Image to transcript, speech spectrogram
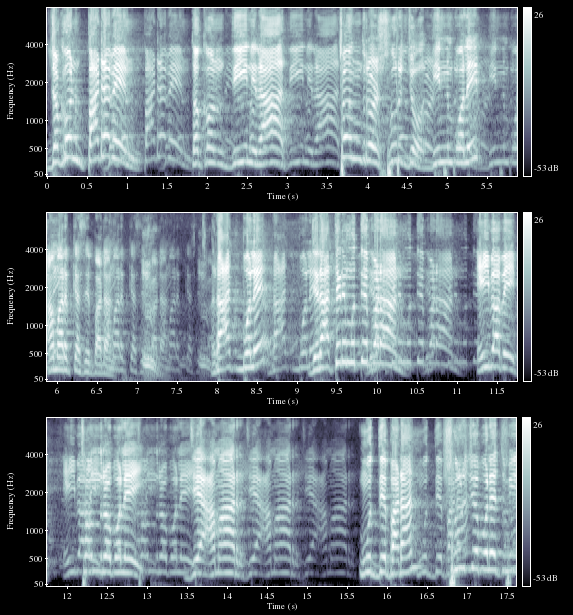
যখন পাঠাবেন পাঠাবেন তখন দিন রাত চন্দ্র সূর্য দিন বলে আমার কাছে পাঠান। রাত বলে যে রাতের মধ্যে পাঠান। এইভাবে চন্দ্র বলে যে আমার যে আমার মধ্যে পাঠান সূর্য বলে তুমি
